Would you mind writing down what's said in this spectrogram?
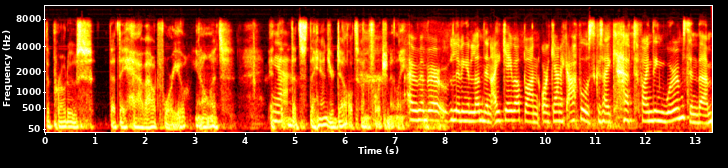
the produce that they have out for you, you know, it's it, Yeah. that's the hand you're dealt, unfortunately. I remember living in London, I gave up on organic apples because I kept finding worms in them.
